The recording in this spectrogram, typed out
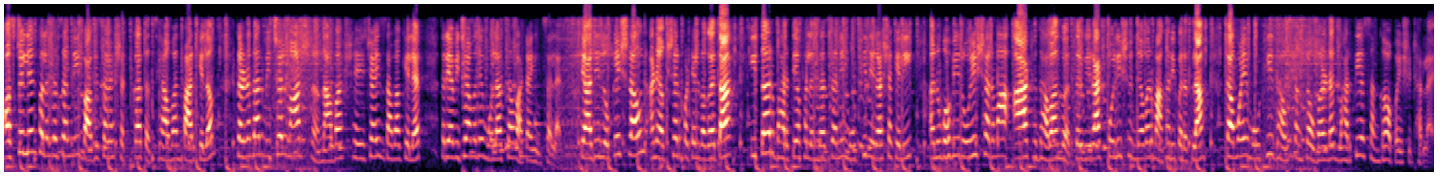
ऑस्ट्रेलियन फलंदाजांनी बावीसाव्या षटकातच हे आव्हान पार केलं. कर्णधार मिचल मार्शनं नाबा शेहेचाळीस धावा केल्यात. तर या विजयामध्ये मोलाचा वाटाही उचललाय. त्याआधी लोकेश राहुल आणि अक्षर पटेल वगळता इतर भारतीय फलंदाजांनी मोठी निराशा केली. अनुभवी रोहित शर्मा आठ धावांवर तर विराट कोहली शून्यावर माघारी परतला. त्यामुळे मोठी धावसंख्या उभारण्यात भारतीय संघ अपयशी ठरलाय.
